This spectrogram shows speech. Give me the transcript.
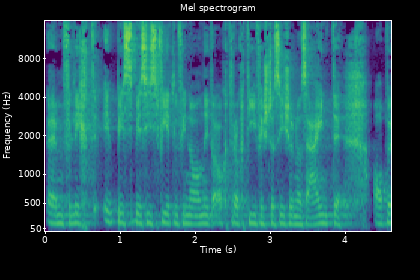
ähm, vielleicht bis, bis ins Viertelfinale nicht attraktiv ist, das ist schon das eine. Aber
